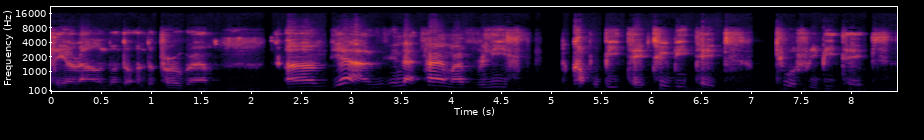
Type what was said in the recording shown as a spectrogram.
play around on the on the program. Um, yeah, in that time I've released a couple beat tapes, two beat tapes, two or three beat tapes.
